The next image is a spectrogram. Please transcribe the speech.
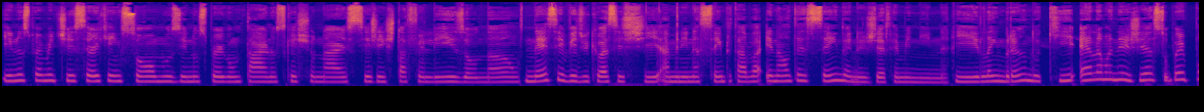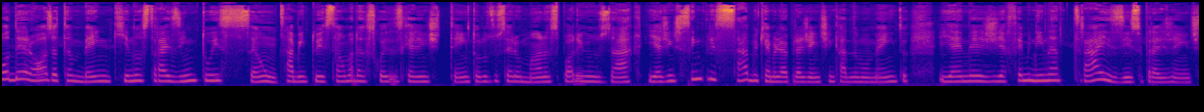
e nos permitir ser quem somos e nos perguntar, nos questionar se a gente está feliz ou não. Nesse vídeo que eu assisti a menina sempre estava enaltecendo a energia feminina e lembrando que ela é uma energia super poderosa também, que nos traz intuição, sabe? Intuição é uma das coisas que a gente tem, todos os seres humanos podem usar e a gente sempre sabe o que é melhor pra gente em cada momento e a energia feminina traz isso pra gente.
